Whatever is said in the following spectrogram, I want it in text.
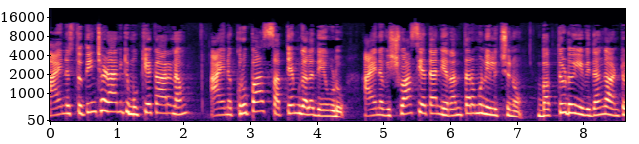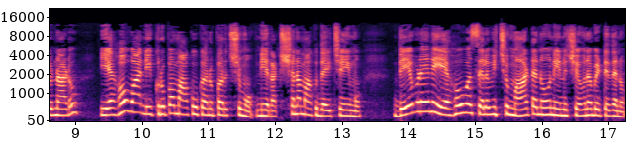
ఆయన స్థుతించడానికి ముఖ్య కారణం ఆయన కృప సత్యం గల దేవుడు. ఆయన విశ్వాస్యత నిరంతరము నిలుచును. భక్తుడు ఈ విధంగా అంటున్నాడు యహోవా నీ కృప మాకు కనుపరచుము నీ రక్షణ మాకు దయచేయము. దేవుడైన యహోవ సెలవిచ్చు మాటను నేను చెవునబెట్టెదను.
